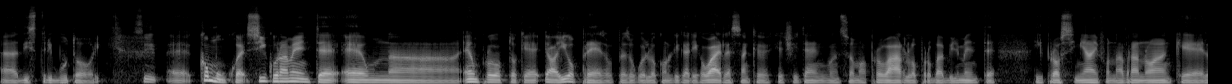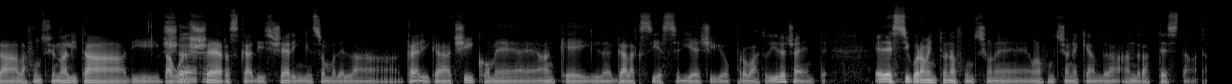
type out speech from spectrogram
uh, distributori. Sì. Eh, comunque sicuramente è, una, è, un prodotto che oh, io ho preso, ho preso quello con ricarica wireless anche perché ci tengo insomma, a provarlo, probabilmente i prossimi iPhone avranno anche la, la funzionalità di power share, share di sharing insomma, della carica C come anche il Galaxy S10 che ho provato di recente ed è sicuramente una funzione, una funzione che andrà, andrà testata.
